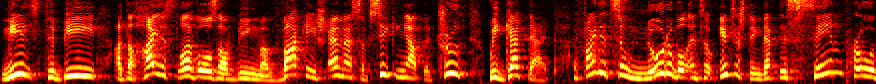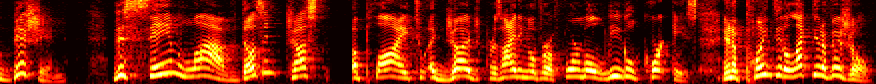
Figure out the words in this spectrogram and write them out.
needs to be at the highest levels of being mavakesh emes, of seeking out the truth. We get that. I find it so notable and so interesting that this same prohibition, this same lav, doesn't just apply to a judge presiding over a formal legal court case, an appointed elected official.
